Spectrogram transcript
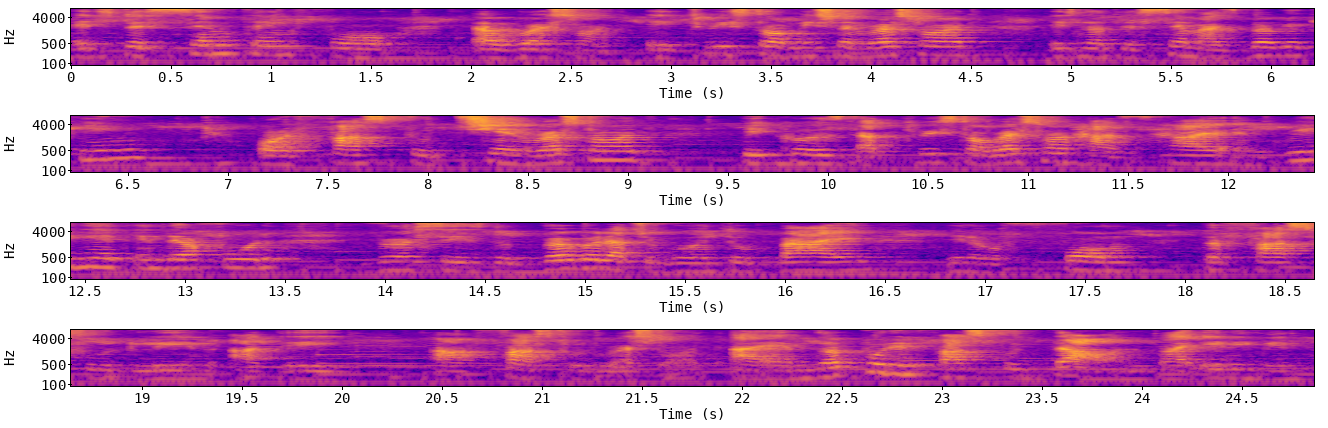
It's the same thing for a restaurant. A three-star Michelin restaurant is not the same as Burger King or a fast food chain restaurant because that three-star restaurant has higher ingredient in their food versus the burger that you're going to buy, you know, from the fast food lane at a uh, fast food restaurant. I am not putting fast food down by any means.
